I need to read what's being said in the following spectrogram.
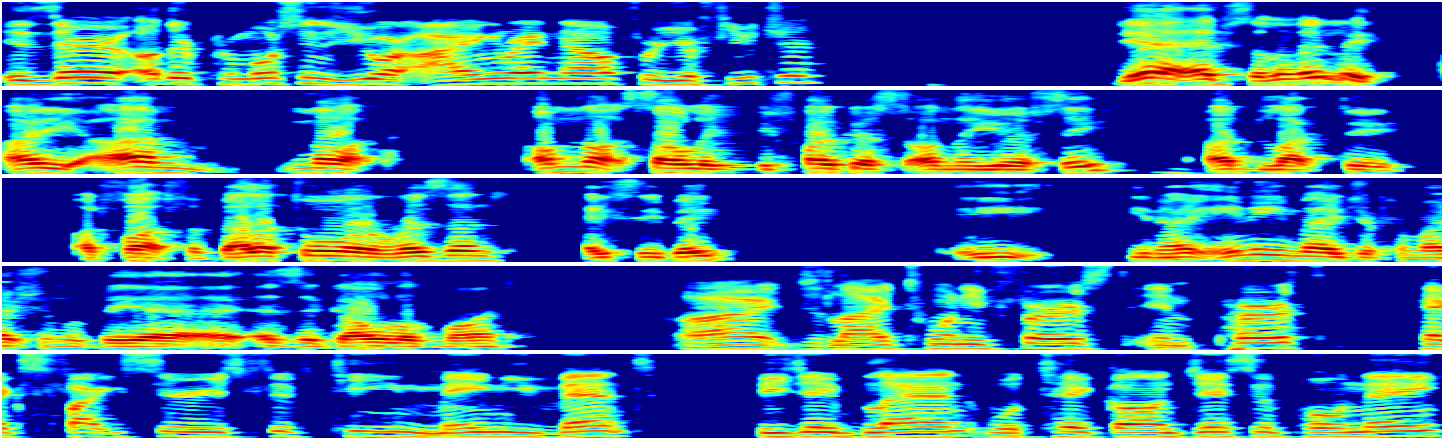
is there other promotions you are eyeing right now for your future? Yeah, absolutely. I I'm not I'm not solely focused on the UFC. I'd like to I'd fight for Bellator or Rizin, ACB. He, you know, any major promotion would be a, as a goal of mine. All right, July 21st in Perth, Hex Fight Series 15 main event. BJ Bland will take on Jason Pone.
